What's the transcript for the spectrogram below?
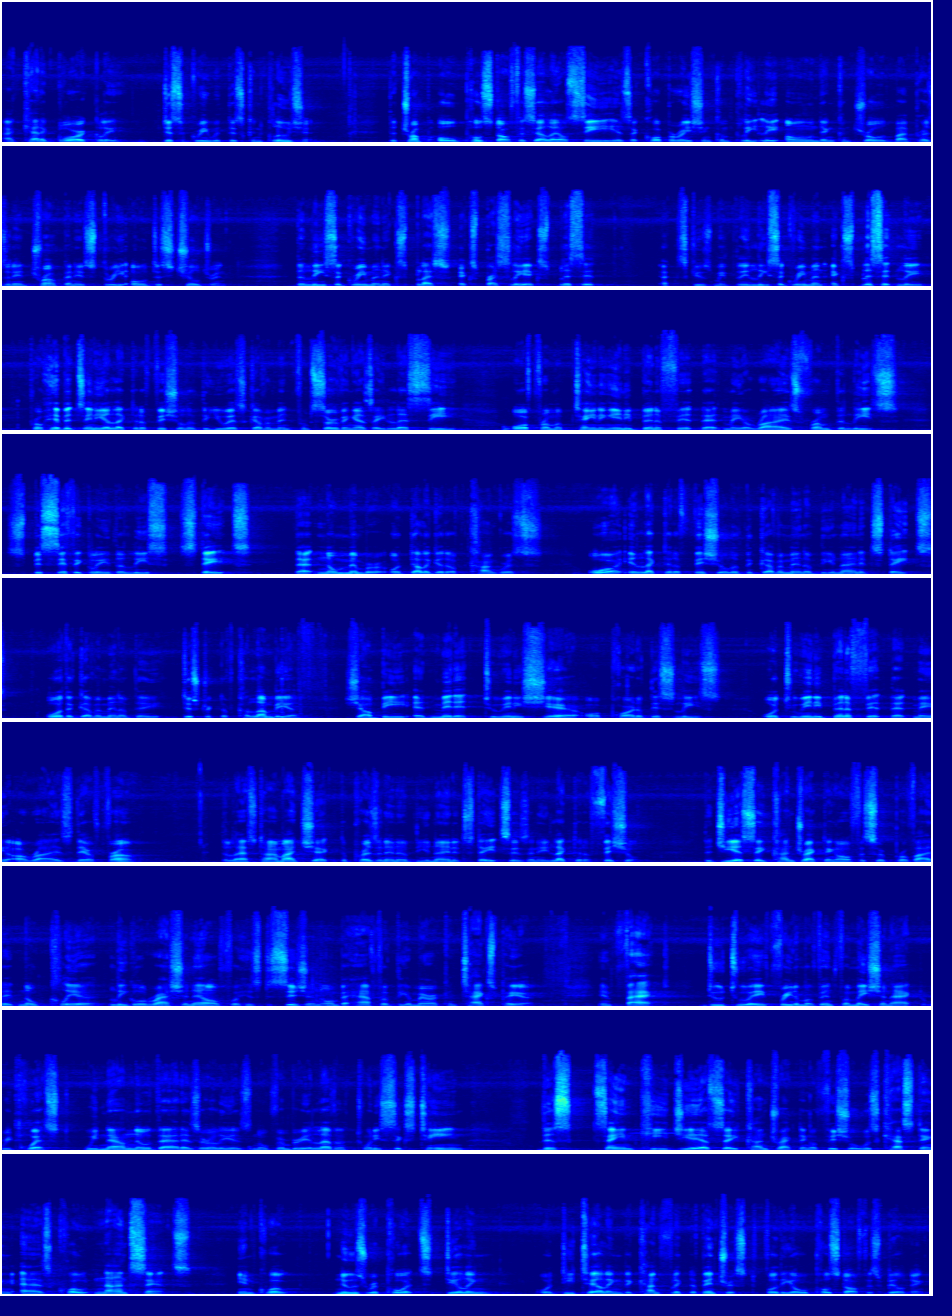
I categorically disagree with this conclusion. The Trump Old Post Office LLC is a corporation completely owned and controlled by President Trump and his three oldest children. The lease agreement express, expressly explicit, excuse me, the lease agreement explicitly prohibits any elected official of the U.S. government from serving as a lessee or from obtaining any benefit that may arise from the lease. Specifically, the lease states that no member or delegate of Congress or elected official of the government of the United States or the government of the District of Columbia shall be admitted to any share or part of this lease or to any benefit that may arise therefrom. The last time I checked, the President of the United States is an elected official. The GSA contracting officer provided no clear legal rationale for his decision on behalf of the American taxpayer. In fact, due to a Freedom of Information Act request, we now know that as early as November 11, 2016, this same key GSA contracting official was casting as, quote, nonsense, end quote, news reports dealing or detailing the conflict of interest for the old post office building.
